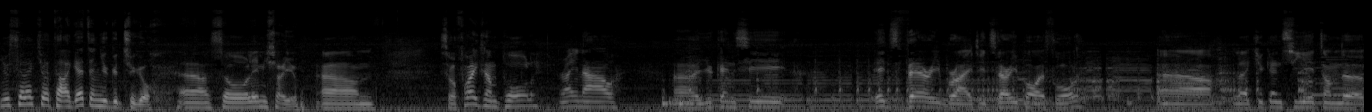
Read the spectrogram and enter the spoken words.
you select your target and you're good to go. Uh, so let me show you. Um, so for example, right now, uh, you can see it's very bright, it's very powerful. Uh, like you can see it on the,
